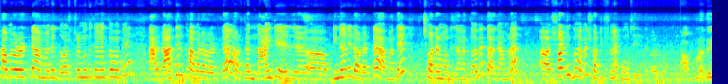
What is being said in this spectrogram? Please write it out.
খাবার অর্ডারটা আমাদের দশটার মধ্যে জানাতে হবে, আর রাতের খাবার অর্ডারটা অর্থাৎ নাইটের ডিনারের অর্ডারটা আমাদের ছটার মধ্যে জানাতে হবে, তাহলে আমরা সঠিকভাবে, সঠিক সময় পৌঁছে দিতে পারব। আপনাদের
